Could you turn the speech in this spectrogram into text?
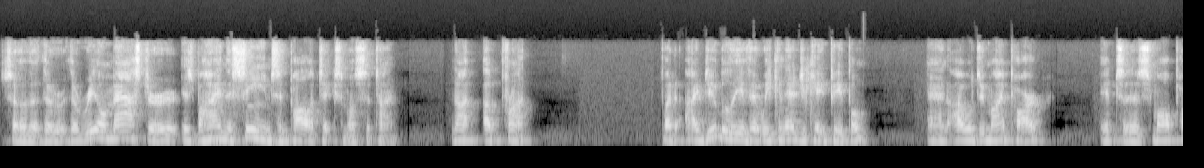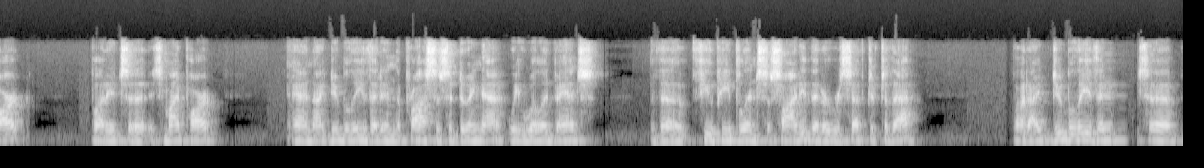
So the, the, the real master is behind the scenes in politics most of the time, not up front. But I do believe that we can educate people, and I will do my part. It's a small part, but it's a, it's my part, and I do believe that in the process of doing that, we will advance the few people in society that are receptive to that. But I do believe that uh,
